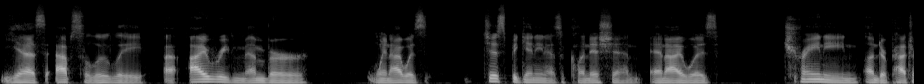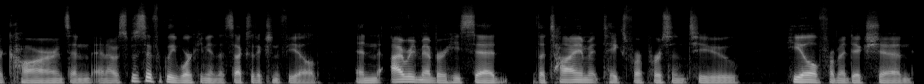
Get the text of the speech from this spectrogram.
Yes, absolutely. Uh, I remember when I was just beginning as a clinician and I was training under Patrick Carnes, and, and I was specifically working in the sex addiction field. And I remember he said the time it takes for a person to heal from addiction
